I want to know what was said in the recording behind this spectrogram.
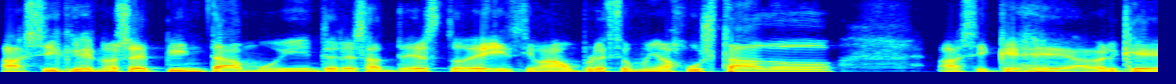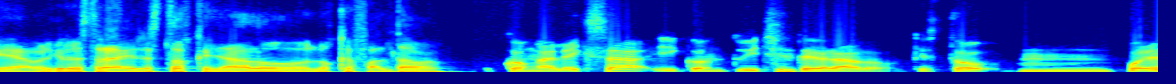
Así que no sé, pinta muy interesante esto, ¿eh? Y encima un precio muy ajustado. Así que a ver qué, a ver qué nos traen estos que ya los que faltaban con Alexa y con Twitch integrado. Que esto mm, puede,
